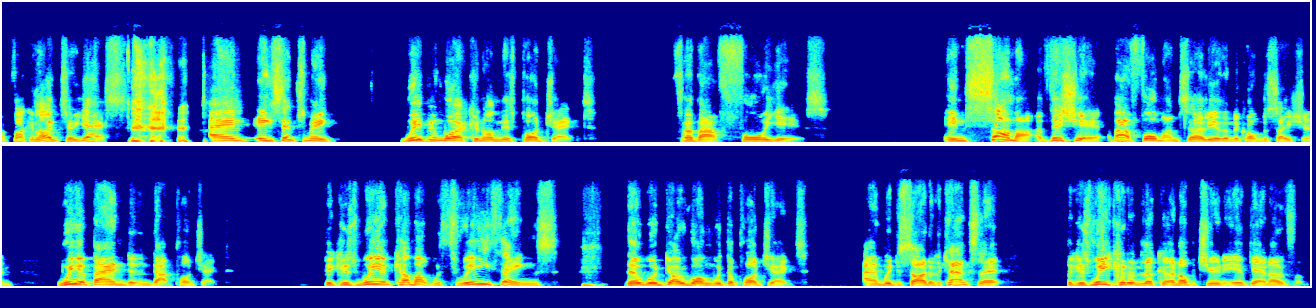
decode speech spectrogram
I'd fucking like to, yes. and he said to me, We've been working on this project for about four years. In summer of this year, about four months earlier than the conversation, we abandoned that project because we had come up with three things that would go wrong with the project. And we decided to cancel it because we couldn't look at an opportunity of getting over them.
